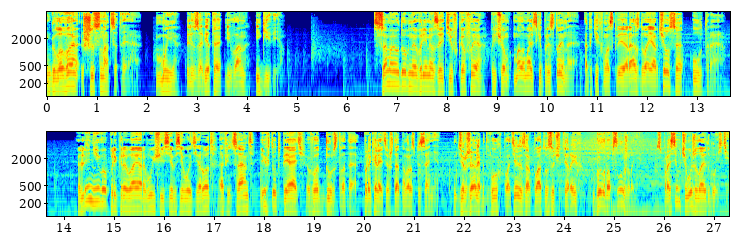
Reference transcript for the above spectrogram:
Глава 16. Мы, Лизавета, Иван и Гиви. Самое удобное время зайти в кафе, причем маломальски пристойное, а таких в Москве раз-два и обчелся, утро. Лениво прикрывая рвущийся в зевоте рот, официант, их тут пять, вот дурство-то, проклятие штатного расписания. Держали бы двух, платили зарплату за четверых, было бы обслуживание. Спросил, чего желают гости.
